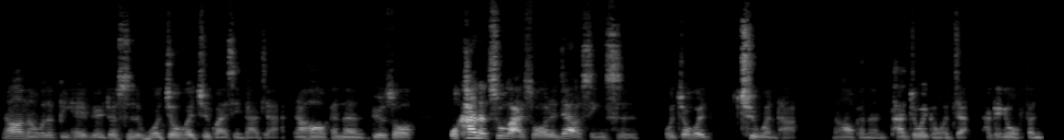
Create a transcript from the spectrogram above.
然后呢，我的 behavior 就是我就会去关心大家，然后可能比如说我看得出来说人家有心事，我就会去问他，然后可能他就会跟我讲，他可以跟我分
